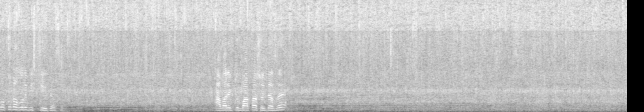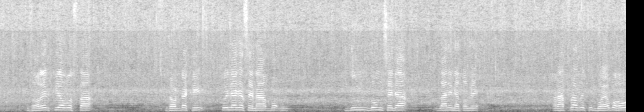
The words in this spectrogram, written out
কতটা করে বৃষ্টি হইতাছে। আবার একটু বাতাস হইতাছে। ঝড়ের কি অবস্থা? ঝড়টা কি চলে গেছে না ব- দুম দম সেটা জানি না, তবে রাতটা যে খুব ভয়াবহ,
